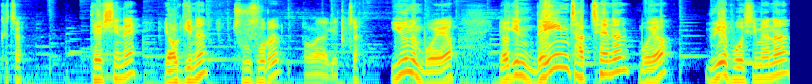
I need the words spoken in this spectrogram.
그쵸? 대신에 여기는 주소를 넣어야겠죠. 이유는 뭐예요? 여긴 네임 자체는 뭐예요? 위에 보시면은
